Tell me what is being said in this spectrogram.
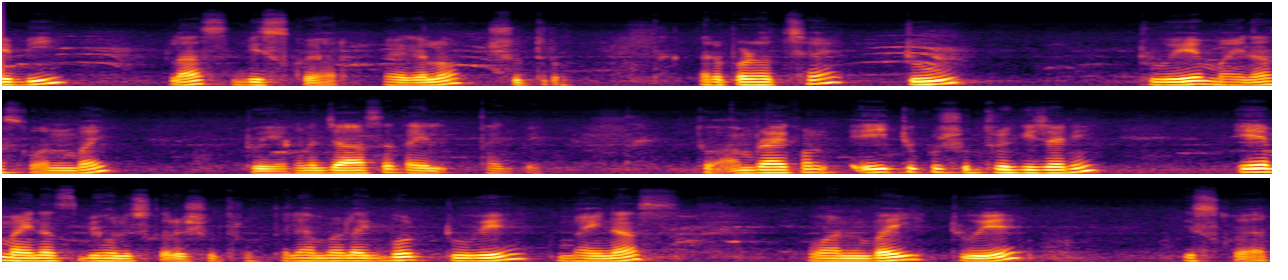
a b plus b square হয়ে গেল সূত্র। তারপর হচ্ছে two two a minus one by two এখানে যা আছে তাই থাকবে। তো আমরা এখন এইটুকু সূত্র কি জানি? এ মাইনাস বি হোল স্কোয়ারের সূত্র। তাহলে আমরা লিখব two a minus one by two a square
